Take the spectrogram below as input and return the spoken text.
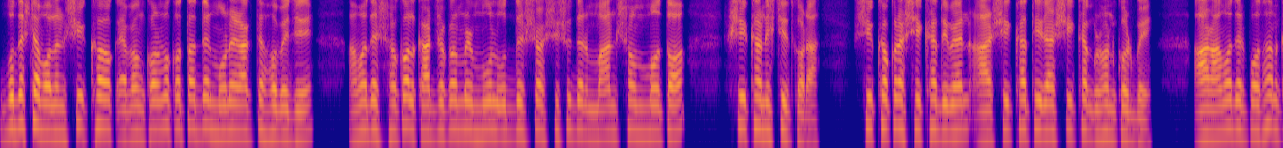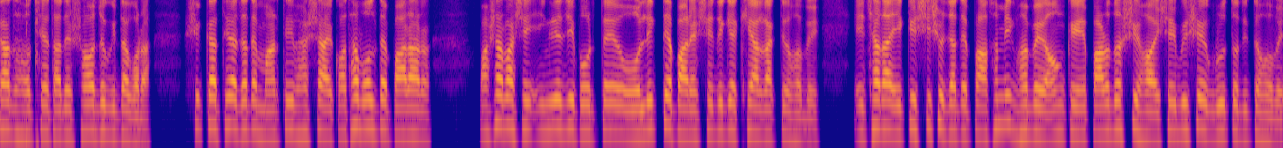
উপদেষ্টা বলেন, শিক্ষক এবং কর্মকর্তাদের মনে রাখতে হবে যে, আমাদের সকল কার্যক্রমের মূল উদ্দেশ্য শিশুদের মানসম্মত শিক্ষা নিশ্চিত করা। শিক্ষকরা শিক্ষা দিবেন আর শিক্ষার্থীরা শিক্ষা গ্রহণ করবে। আর আমাদের প্রধান কাজ হচ্ছে তাদের সহযোগিতা করা। শিক্ষার্থীরা যাতে মাতৃভাষায় কথা বলতে পারার পাশাপাশি ইংরেজি পড়তে ও লিখতে পারে সেদিকে খেয়াল রাখতে হবে। এছাড়া একটি শিশু যাতে প্রাথমিকভাবে অঙ্কে পারদর্শী হয় সেই বিষয়ে গুরুত্ব দিতে হবে।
